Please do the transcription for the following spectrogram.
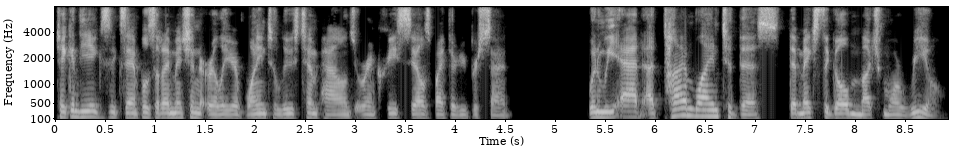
Taking the examples that I mentioned earlier of wanting to lose 10 pounds or increase sales by 30%, when we add a timeline to this that makes the goal much more real,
